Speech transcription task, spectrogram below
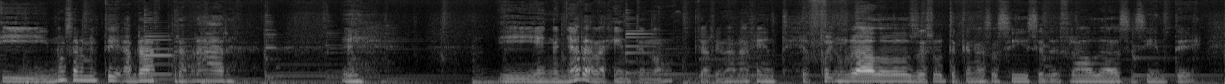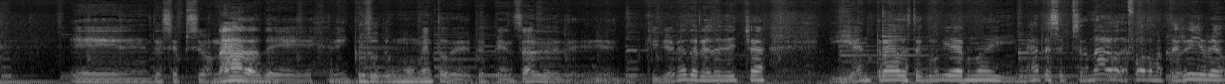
Y no solamente hablar por hablar eh, y engañar a la gente, ¿no? Que al final la gente, por un lado, resulta que no es así, se defrauda, se siente eh, decepcionada de, incluso de un momento de, pensar que yo era de la derecha y ha entrado este gobierno y me ha decepcionado de forma terrible.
